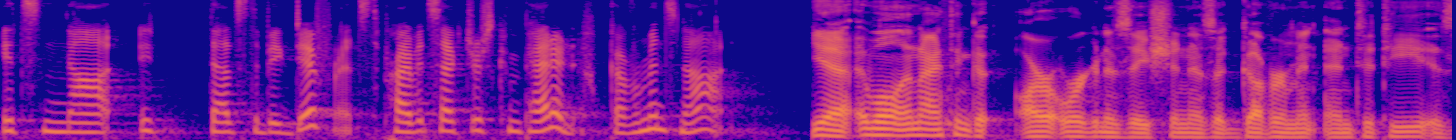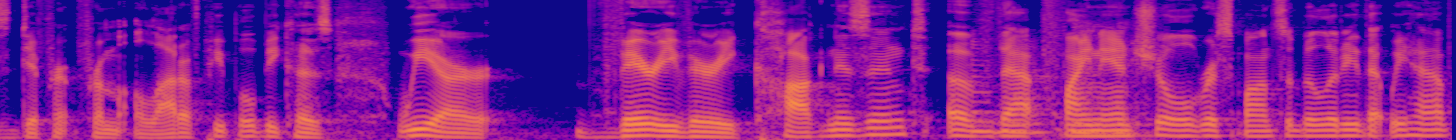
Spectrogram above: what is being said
it's not, it, that's the big difference. The private sector is competitive, government's not. Yeah, well, and I think our organization as a government entity is different from a lot of people because we are very very cognizant of mm-hmm. that financial mm-hmm. responsibility that we have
